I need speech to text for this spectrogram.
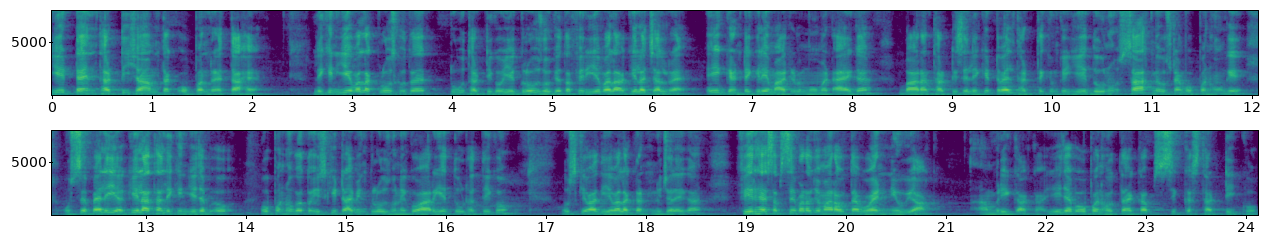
ये टेन थर्टी शाम तक ओपन रहता है। लेकिन ये वाला क्लोज होता है टू थर्टी को, ये क्लोज हो गया तो फिर ये वाला अकेला चल रहा है। एक घंटे के लिए मार्केट में मूवमेंट आएगा बारह थर्टी से लेकर ट्वेल्व थर्टी तक, क्योंकि ये दोनों साथ में उस टाइम ओपन होंगे। उससे पहले ये अकेला था, लेकिन ये जब ओपन होगा तो इसकी टाइमिंग क्लोज होने को आ रही है टू थर्टी को। उसके बाद ये वाला कंटिन्यू चलेगा। फिर है सबसे बड़ा जो हमारा होता है वो है न्यूयॉर्क अमरीका का। ये जब ओपन होता है कब? सिक्स थर्टी को।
